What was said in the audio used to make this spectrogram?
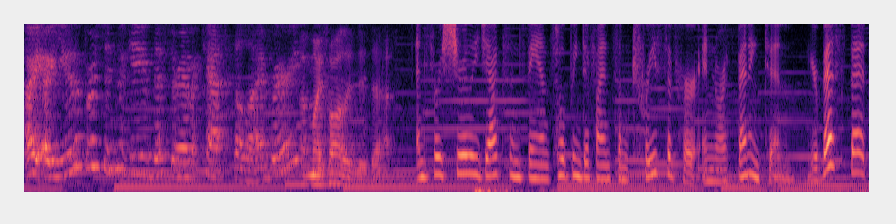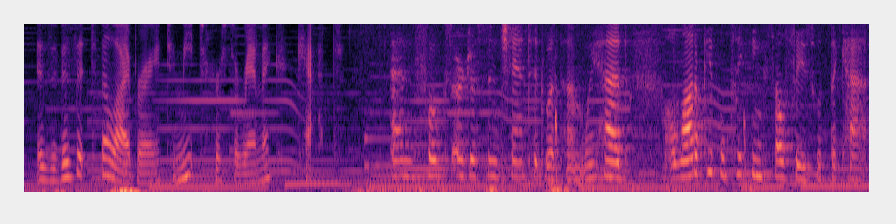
Are, are you the person who gave the ceramic cat to the library? Uh, My father did that. And for Shirley Jackson fans hoping to find some trace of her in North Bennington, your best bet is a visit to the library to meet her ceramic cat. and folks are just enchanted with him. We had a lot of people taking selfies with the cat.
